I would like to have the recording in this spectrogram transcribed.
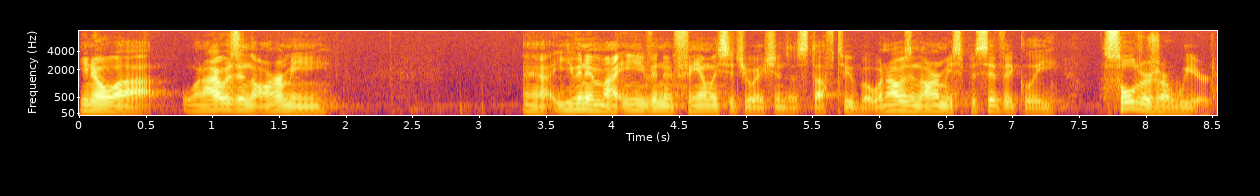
You know, uh, when I was in the Army, uh, even, in my, even in family situations and stuff too, but when I was in the Army specifically, soldiers are weird.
